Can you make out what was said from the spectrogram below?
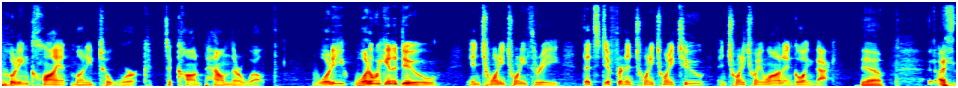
putting client money to work to compound their wealth? What are you what are we going to do in 2023 that's different in 2022 and 2021 and going back? Yeah. I th-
